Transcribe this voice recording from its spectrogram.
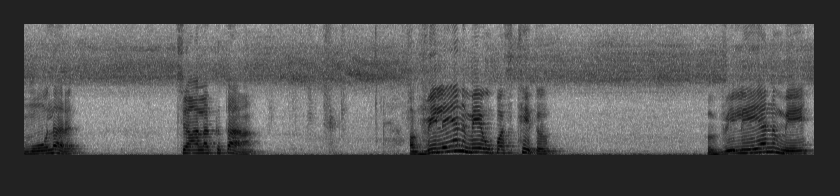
मोलर चालकता। विलयन में उपस्थित। विलयन में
